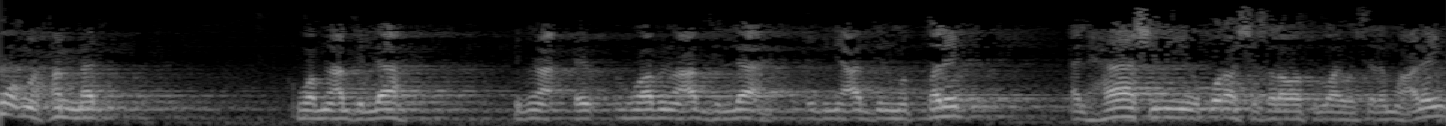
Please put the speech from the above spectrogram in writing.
هو محمد هو ابن عبد الله ابن هو ابن عبد الله ابن عبد المطلب الهاشمي القرشي صلوات الله وسلامه عليه.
